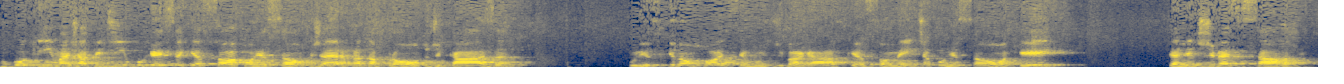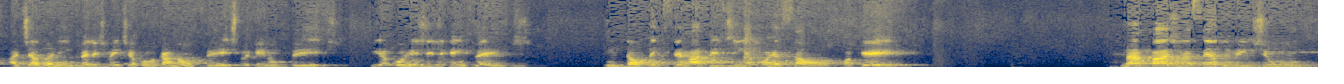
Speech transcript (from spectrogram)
Um pouquinho mais rapidinho, porque isso aqui é só correção, que já era para estar tá pronto de casa. Por isso que não pode ser muito devagar, porque é somente a correção, ok? Se a gente tivesse sala, a tia Dani infelizmente ia colocar não fez, para quem não fez, e ia corrigir de quem fez. Então, tem que ser rapidinho a correção, ok? Na página 121,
